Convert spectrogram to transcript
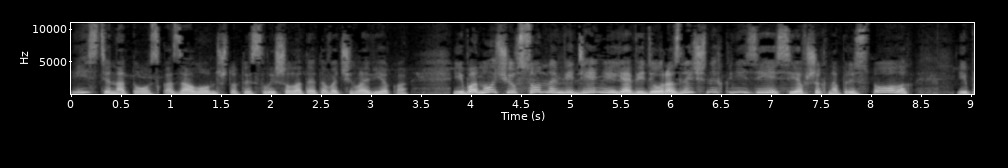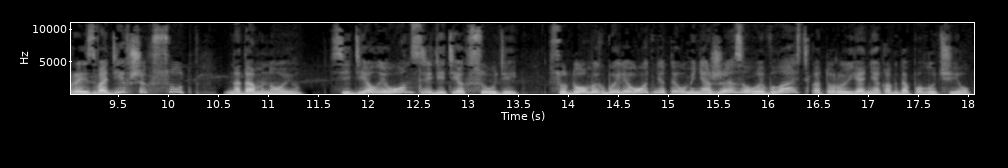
«Истинно то, — сказал он, — что ты слышал от этого человека, ибо ночью в сонном видении я видел различных князей, севших на престолах и производивших суд надо мною. Сидел и он среди тех судей. Судом их были отняты у меня жезл и власть, которую я некогда получил.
